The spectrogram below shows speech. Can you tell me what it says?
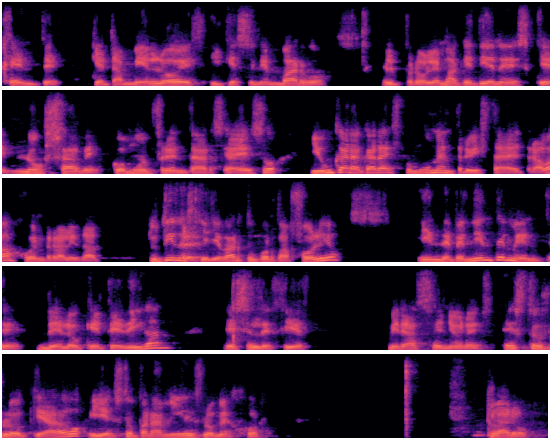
gente que también lo es y que sin embargo el problema que tiene es que no sabe cómo enfrentarse a eso y un cara a cara es como una entrevista de trabajo en realidad. Tú tienes que llevar tu portafolio independientemente de lo que te digan, es el decir, mirad señores, esto es lo que hago y esto para mí es lo mejor. Claro,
